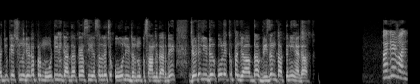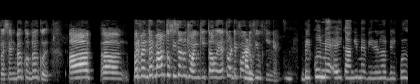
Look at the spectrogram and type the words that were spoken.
ਐਜੂਕੇਸ਼ਨ ਨੂੰ ਜਿਹੜਾ ਪ੍ਰਮੋਟ ਹੀ ਨਹੀਂ ਕਰਦਾ ਪਿਆ ਅਸੀਂ ਅਸਲ ਵਿੱਚ ਉਹ ਲੀਡਰ ਨੂੰ ਪਸੰਦ ਕਰਦੇ ਜਿਹੜੇ ਲੀਡਰ ਕੋਲ ਇੱਕ ਪੰਜਾਬ ਦਾ ਵਿਜ਼ਨ ਤੱਕ ਨਹੀਂ ਹੈਗਾ। 101% ਬਿਲਕੁਲ ਬਿਲਕੁਲ। ਆ ਪਰਵਿੰਦਰ ਮੈਮ ਤੁਸੀਂ ਸਾਨੂੰ ਜੁਆਇਨ ਕੀਤਾ ਹੋਇਆ ਤੁਹਾਡੇ ਪੁਆਇੰਟ ਆਫ। View ਕੀ ਨੇ? ਬਿਲਕੁਲ ਮੈਂ ਇਹੀ ਕਹਾਂਗੀ ਮੈਂ ਵੀਰੇ ਨਾਲ ਬਿਲਕੁਲ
